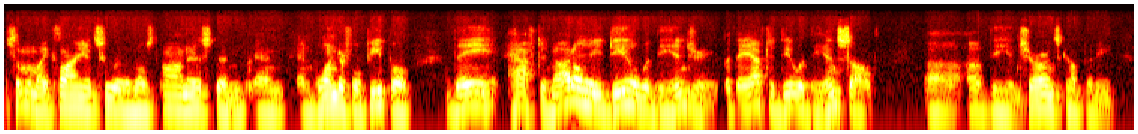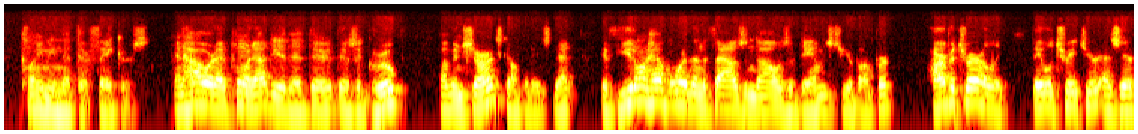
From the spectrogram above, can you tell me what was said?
some of my clients who are the most honest and, and, and wonderful people, they have to not only deal with the injury, but they have to deal with the insult uh, of the insurance company claiming that they're fakers. And Howard, I'd point out to you that there, there's a group of insurance companies that if you don't have more than $1,000 of damage to your bumper, arbitrarily, they will treat you as if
